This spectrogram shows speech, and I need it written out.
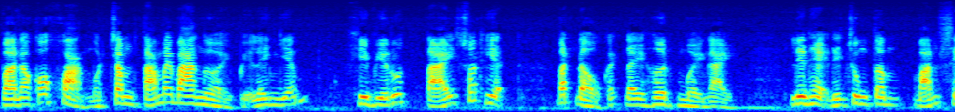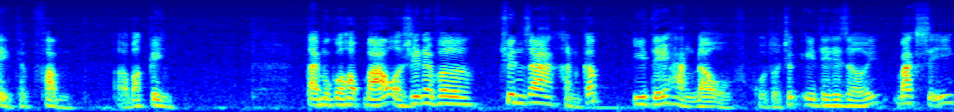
Và đã có khoảng 183 người bị lây nhiễm khi virus tái xuất hiện bắt đầu cách đây hơn 10 ngày, liên hệ đến trung tâm bán sỉ thực phẩm ở Bắc Kinh. Tại một cuộc họp báo ở Geneva, chuyên gia khẩn cấp y tế hàng đầu của Tổ chức Y tế Thế giới, bác sĩ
